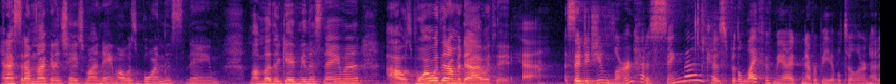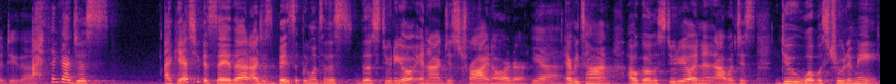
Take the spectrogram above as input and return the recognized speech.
And I said, I'm not going to change my name. I was born this name. My mother gave me this name, and I was born with it. I'm going to die with it. yeah. So did you learn how to sing then? Because for the life of me, I'd never be able to learn how to do that. I think I just, I guess you could say that. I just basically went to this, the studio and I just tried harder. Yeah. Every time I would go to the studio and then I would just do what was true to me.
